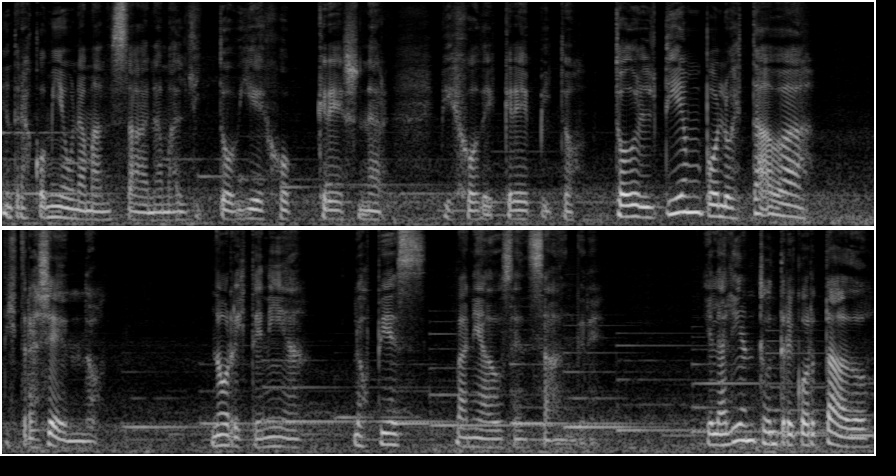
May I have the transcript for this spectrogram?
mientras comía una manzana, maldito viejo Kreshner, viejo decrépito. Todo el tiempo lo estaba distrayendo. Norris tenía los pies bañados en sangre. El aliento entrecortado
